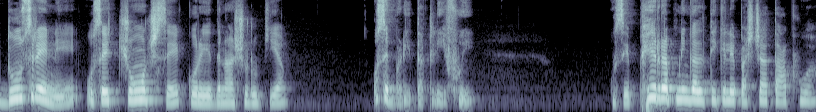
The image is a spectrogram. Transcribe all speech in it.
दूसरे ने उसे चोंच से कुरेदना शुरू किया। उसे बड़ी तकलीफ़ हुई। उसे फिर अपनी गलती के लिए पश्चाताप हुआ।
